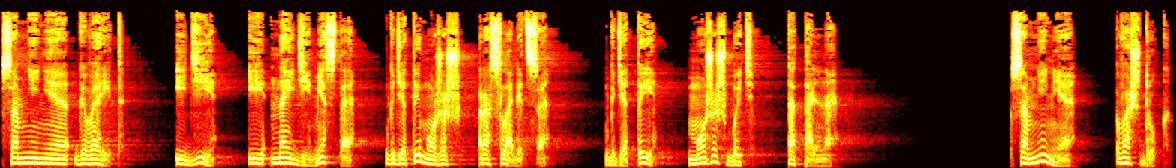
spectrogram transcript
Сомнение говорит «иди и найди место, где ты можешь расслабиться, где ты можешь быть тотально». Сомнение – ваш друг.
